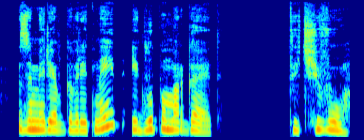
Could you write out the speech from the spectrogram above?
— замерев, говорит Нейт и глупо моргает. «Ты чего?»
